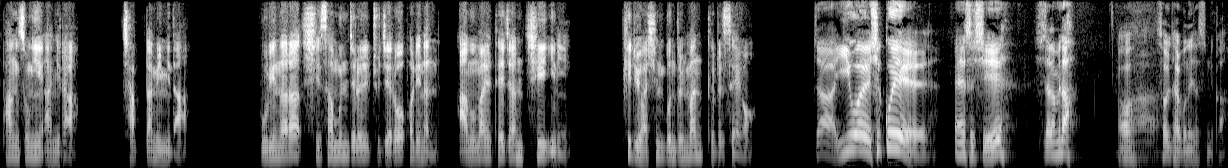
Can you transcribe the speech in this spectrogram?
방송이 아니라 잡담입니다. 우리나라 시사 문제를 주제로 벌이는 아무 말 대잔치이니 필요하신 분들만 들으세요. 자, 2월 19일 NSC 시작합니다. 어, 설잘 보내셨습니까?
